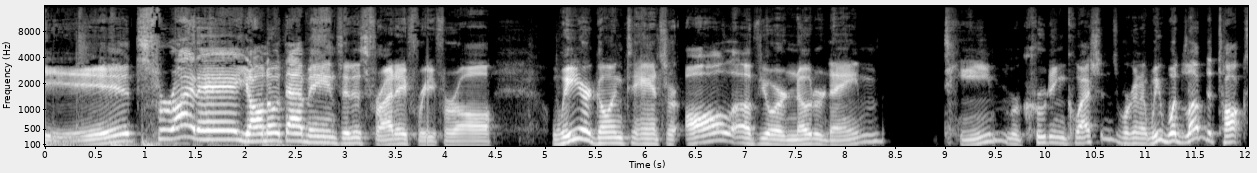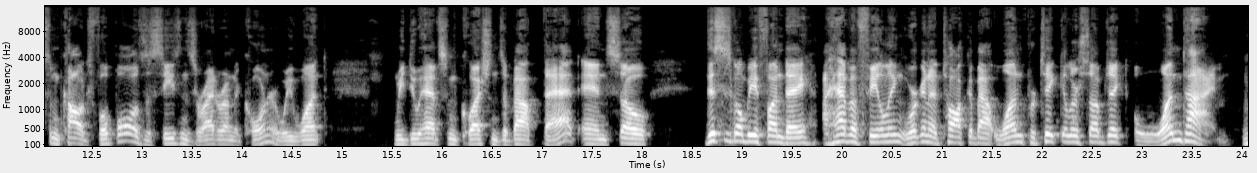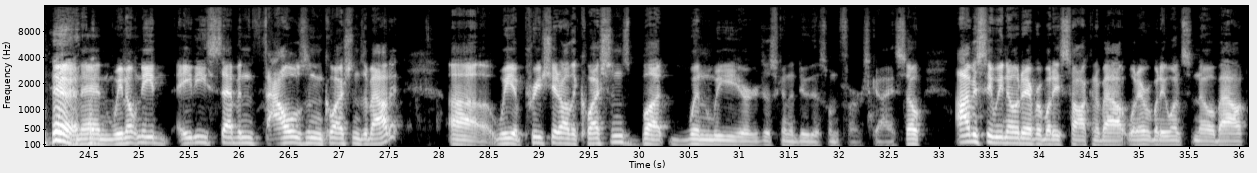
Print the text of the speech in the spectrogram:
It's Friday. Y'all know what that means. It is Friday free for all. We are going to answer all of your Notre Dame team recruiting questions. We're going to we would love to talk some college football as the season's right around the corner. We want we do have some questions about that. And so this is going to be a fun day. I have a feeling we're going to talk about one particular subject one time. and then we don't need 87,000 questions about it. Uh, we appreciate all the questions, but when we are just going to do this one first, guys. So obviously, we know what everybody's talking about, what everybody wants to know about.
